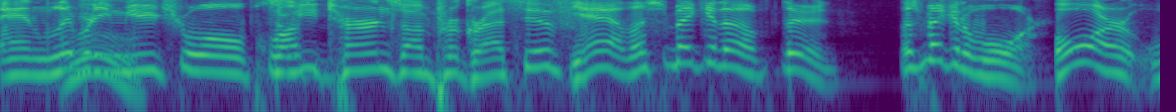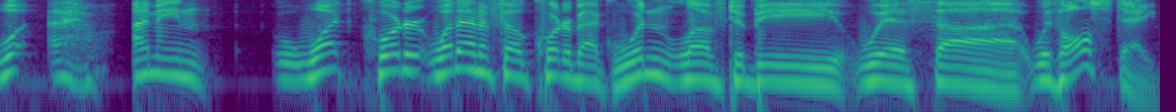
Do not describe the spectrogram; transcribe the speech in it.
and Liberty Ooh. Mutual. Plus, so he turns on progressive. Yeah, let's make it a dude. Let's make it a war. Or what? I mean, what quarter? What NFL quarterback wouldn't love to be with uh, with Allstate?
